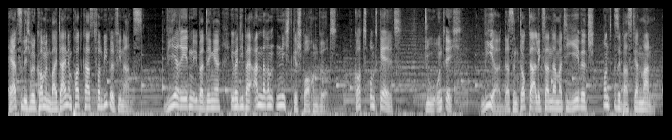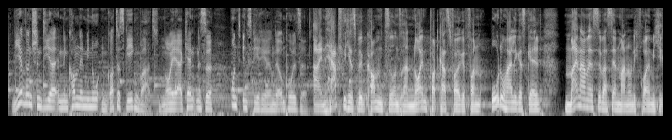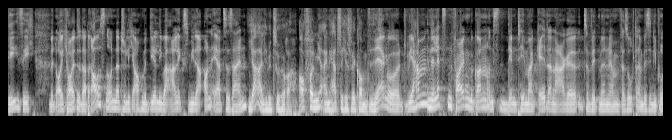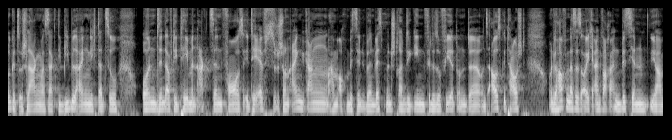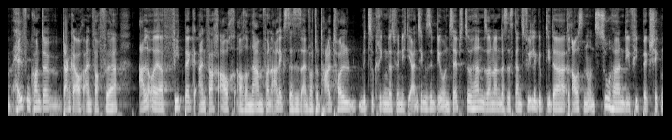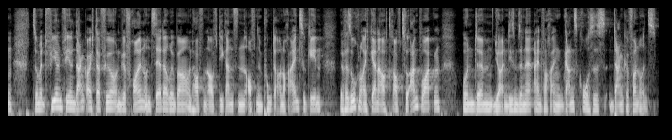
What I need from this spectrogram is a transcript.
Herzlich willkommen bei deinem Podcast von Bibelfinanz. Wir reden über Dinge, über die bei anderen nicht gesprochen wird. Gott und Geld. Du und ich. Wir, das sind Dr. Alexander Matijewitsch und Sebastian Mann. Wir wünschen dir in den kommenden Minuten Gottes Gegenwart, neue Erkenntnisse und inspirierende Impulse. Ein herzliches Willkommen zu unserer neuen Podcast-Folge von Odo Heiliges Geld mein Name ist Sebastian Mann und ich freue mich riesig, mit euch heute da draußen und natürlich auch mit dir, lieber Alex, wieder on air zu sein. Ja, liebe Zuhörer, auch von mir ein herzliches Willkommen. Sehr gut. Wir haben in den letzten Folgen begonnen, uns dem Thema Geldanlage zu widmen. Wir haben versucht, ein bisschen die Brücke zu schlagen. Was sagt die Bibel eigentlich dazu? Und sind auf die Themen Aktien, Fonds, ETFs schon eingegangen, haben auch ein bisschen über Investmentstrategien philosophiert und äh, uns ausgetauscht. Und wir hoffen, dass es euch einfach ein bisschen ja, helfen konnte. Danke auch einfach für all euer Feedback einfach auch, auch im Namen von Alex. Das ist einfach total toll mitzukriegen, dass wir nicht die einzigen sind, die uns selbst zuhören, sondern dass es ganz viele gibt, die da draußen uns zuhören, die Feedback schicken. Somit vielen, vielen Dank euch dafür und wir freuen uns sehr darüber und hoffen auf die ganzen offenen Punkte auch noch einzugehen. Wir versuchen euch gerne auch darauf zu antworten und ähm, ja, in diesem Sinne einfach ein ganz großes Danke von uns.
